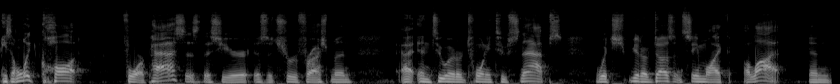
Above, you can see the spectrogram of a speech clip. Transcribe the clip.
he's only caught four passes this year as a true freshman uh, in 222 snaps, which you know doesn't seem like a lot, and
